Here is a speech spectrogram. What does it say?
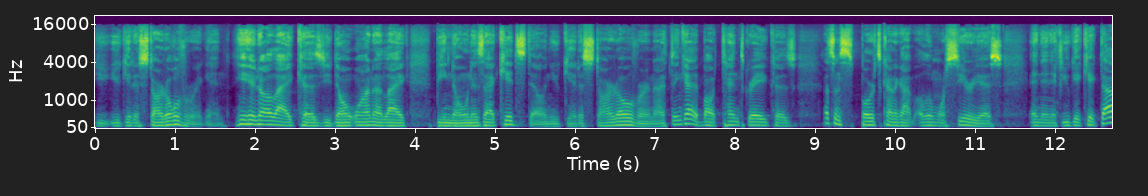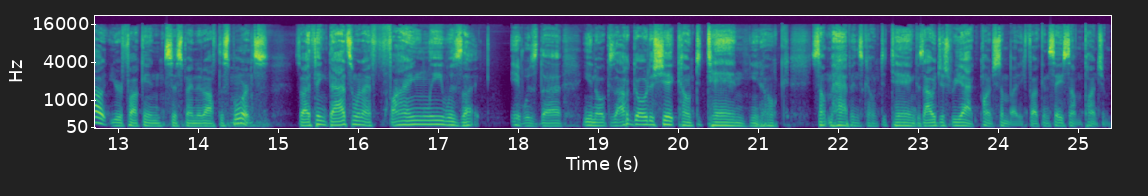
"You you get to start over again," you know, like because you don't want to like be known as that kid still, and you get to start over. And I think at about tenth grade, because that's when sports kind of got a little more serious. And then if you get kicked out, you're fucking suspended off the mm. sports. So I think that's when I finally was like, it was the you know because I would go to shit count to ten you know something happens count to ten because I would just react punch somebody fucking say something punch them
